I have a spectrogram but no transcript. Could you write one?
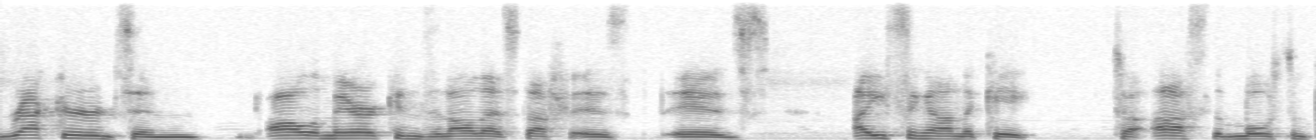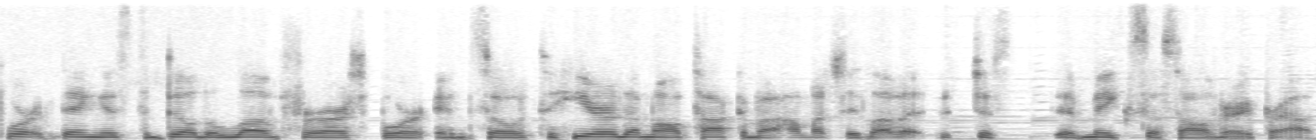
records and all Americans and all that stuff is is icing on the cake. To us, the most important thing is to build a love for our sport. And so to hear them all talk about how much they love it, it just it makes us all very proud.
